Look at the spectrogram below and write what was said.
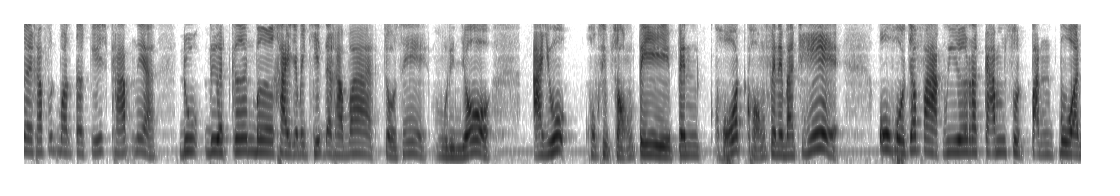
เลยครับ ฟุตบอลเตอร์กิชครับเนี่ยดูเดือดเกินเบอร์ใครจะไปคิดนะครับว่าโจเซ่มูรินโญ่อายุ 62 ปี เป็นโค้ชของเฟเนบาเช่โอ้โห จะฝากวีรกรรมสุดปั่นป่วน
